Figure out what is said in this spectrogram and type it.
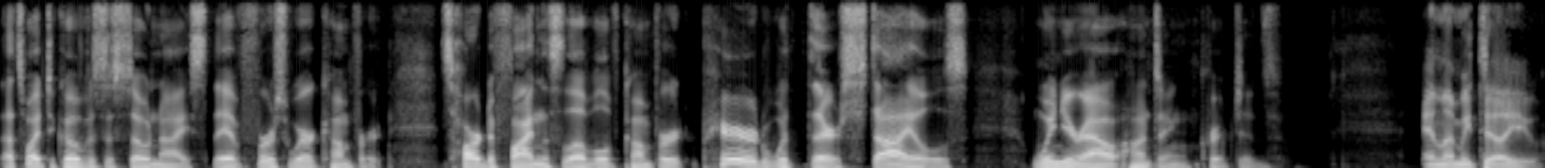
That's why Tecovas is so nice. They have first wear comfort. It's hard to find this level of comfort paired with their styles when you're out hunting cryptids. and let me tell you,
